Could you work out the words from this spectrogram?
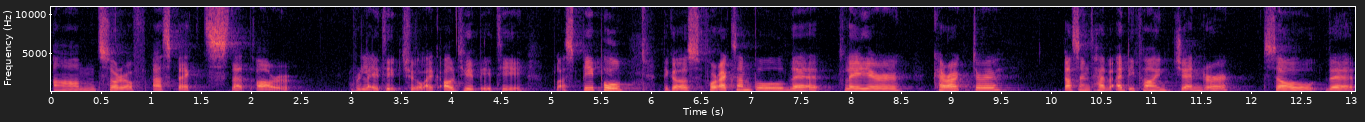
um, sort of aspects that are related to like LGBT plus people because for example the player character doesn't have a defined gender so the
